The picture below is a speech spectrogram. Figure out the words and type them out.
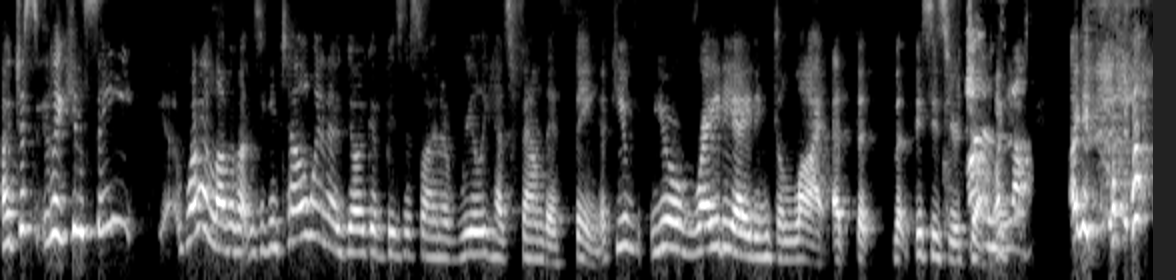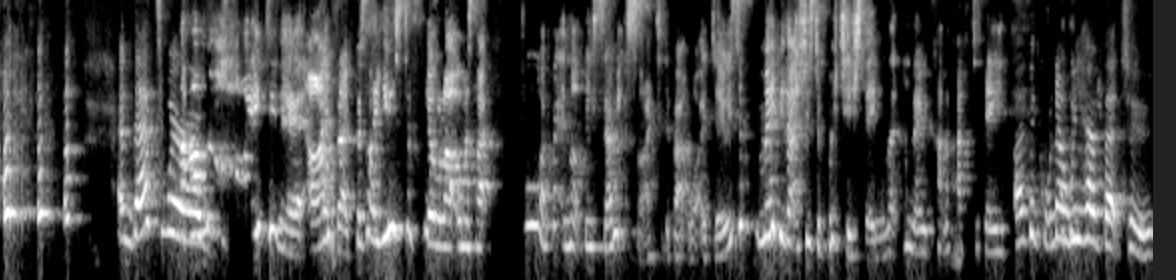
I just like you can see what I love about this, you can tell when a yoga business owner really has found their thing. Like you you're radiating delight at that that this is your job. Like, I, and that's where I'm not hiding it either because I used to feel like almost like oh, I better not be so excited about what I do. Is it, maybe that's just a British thing that you know kind of have to be. I think no, we have that too.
